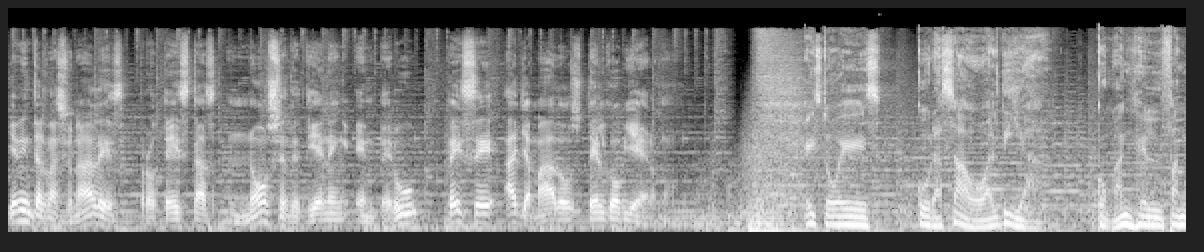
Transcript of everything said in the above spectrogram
Y en internacionales, protestas no se detienen en Perú pese a llamados del gobierno. Esto es Curazao al día con Ángel Van.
